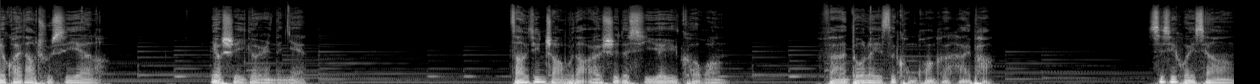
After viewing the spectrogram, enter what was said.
又快到除夕夜了，又是一个人的年，早已经找不到儿时的喜悦与渴望，反而多了一丝恐慌和害怕。细细回想，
